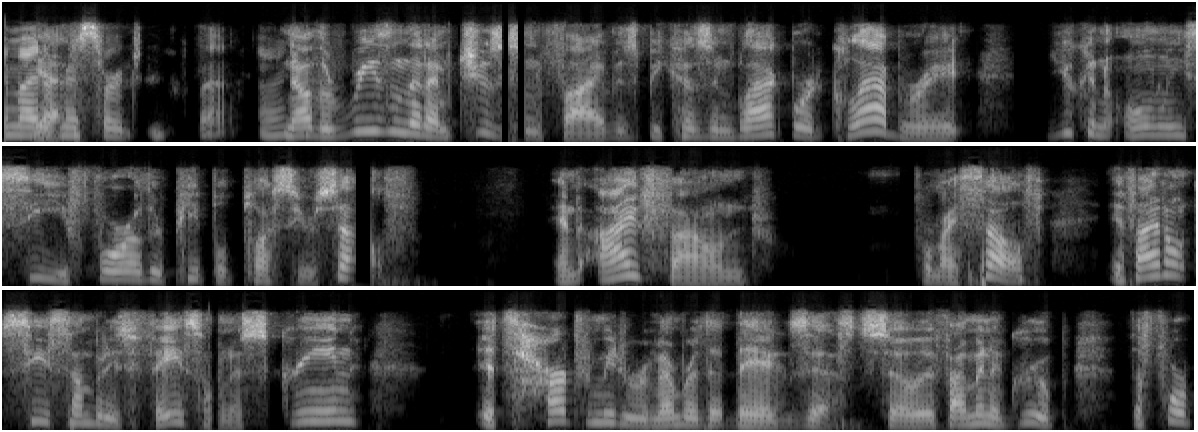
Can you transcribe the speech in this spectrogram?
I might have misheard you, but okay. Now, the reason that I'm choosing five is because in Blackboard Collaborate, you can only see four other people plus yourself. And I found for myself, if I don't see somebody's face on a screen, it's hard for me to remember that they exist. So if I'm in a group, the four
